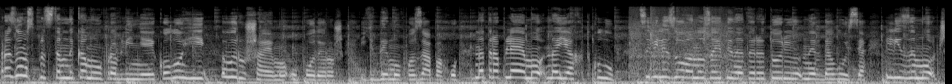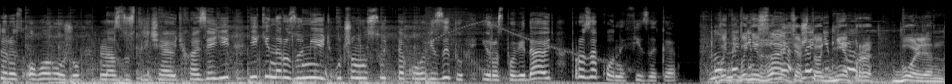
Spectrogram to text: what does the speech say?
Разом з представниками управління екології вирушаємо у подорож. Йдемо по запаху, натрапляємо на яхт-клуб. Цивілізовано зайти на територію не вдалося. Ліземо через огорожу. Нас зустрічають хазяї, які не розуміють, у чому суть такого візиту, і розповідають про закони фізики. Вы, вы не знаете, что Днепр болен?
